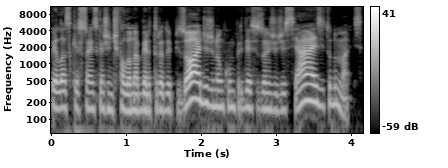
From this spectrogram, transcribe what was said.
pelas questões que a gente falou na abertura do episódio, de não cumprir decisões judiciais e tudo mais.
